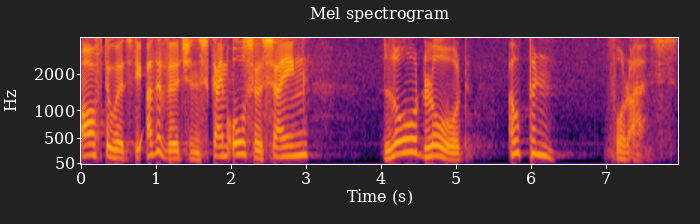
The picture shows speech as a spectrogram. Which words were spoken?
Afterwards, the other virgins came also, saying, Lord, Lord, open for us.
